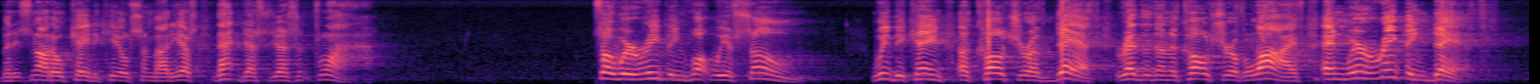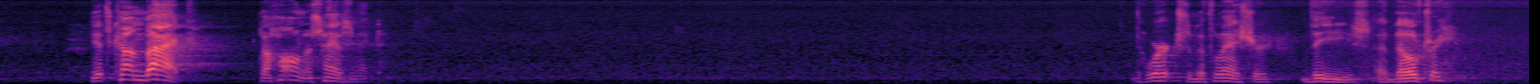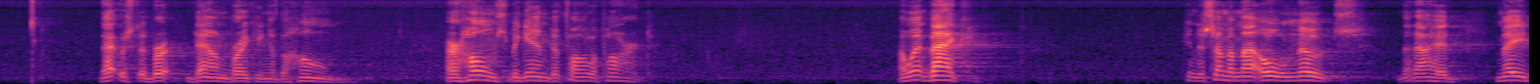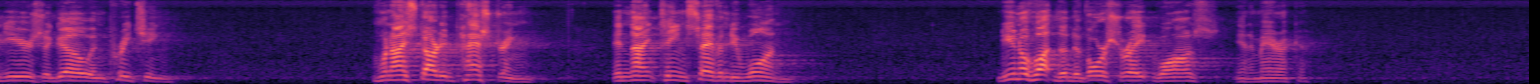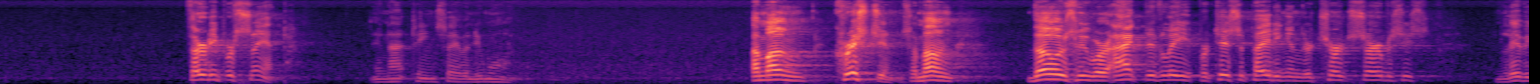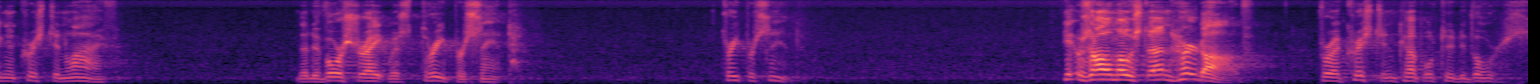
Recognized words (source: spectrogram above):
but it's not okay to kill somebody else, that just doesn't fly. So we're reaping what we have sown. We became a culture of death rather than a culture of life, and we're reaping death. It's come back to haunt us, hasn't it? The works of the flesh are these adultery. That was the downbreaking of the home. Our homes began to fall apart. I went back into some of my old notes that I had made years ago in preaching. When I started pastoring in 1971, do you know what the divorce rate was in America? 30% in 1971. Among Christians, among those who were actively participating in their church services and living a Christian life, the divorce rate was 3%. 3%. It was almost unheard of for a Christian couple to divorce.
